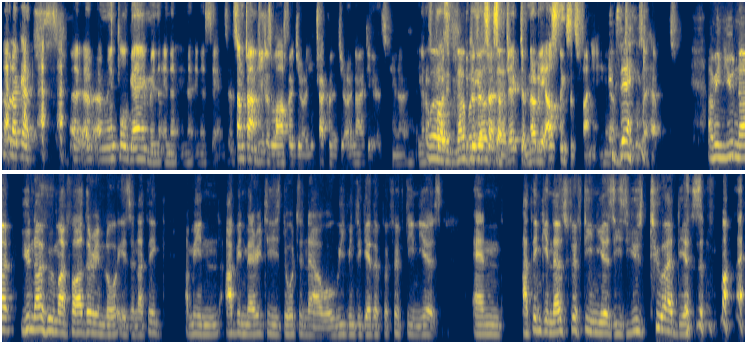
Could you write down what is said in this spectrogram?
kind of like a, a, a, mental game in, in, a, in, a, in a sense. And sometimes you just laugh at your, you chuckle at your own ideas, you know. And of well, course, because it's so subjective, nobody else thinks it's funny. You know, exactly. I mean, you know, you know who my father-in-law is, and I think, I mean, I've been married to his daughter now, or we've been together for 15 years, and I think in those 15 years, he's used two ideas of mine.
